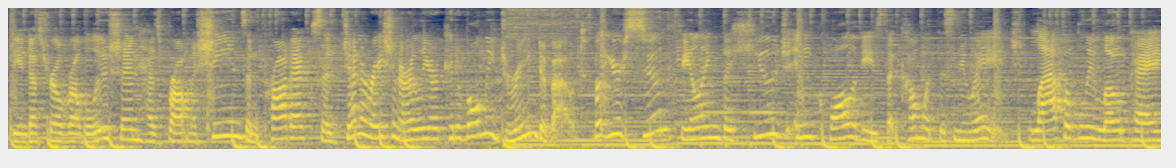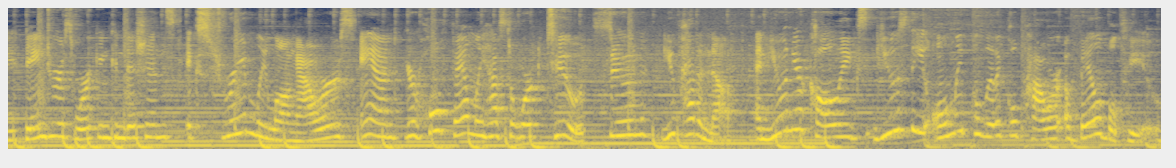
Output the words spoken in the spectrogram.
The Industrial Revolution has brought machines and products a generation earlier could have only dreamed about. But you're soon feeling the huge inequalities that come with this new age. Laughably low pay, dangerous working conditions, extremely long hours, and your whole family has to work too. Soon, you've had enough, and you and your colleagues use the only political power available to you,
